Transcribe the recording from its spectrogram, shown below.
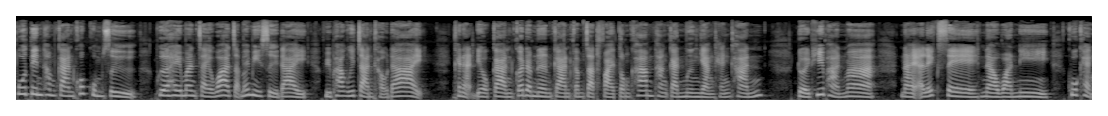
ปูตินทำการควบคุมสื่อ เพื่อให้มั่นใจว่าจะไม่มีสื่อใด วิพากษ์วิจารณ์เขาได้ ขณะเดียวกันก็ดำเนินการกำจัดฝ่ายตรงข้ามทางการเมืองอย่างแข็งขัน โดยที่ผ่านมา นายอเล็กเซย์นาวานี คู่แข่ง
